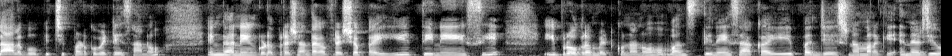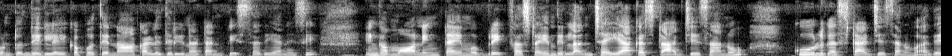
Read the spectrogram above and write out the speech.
లాలబోపిచ్చి పడుకోబెట్టేశాను. ఇంకా నేను కూడా ప్రశాంతంగా ఫ్రెష్ అప్ అయ్యి తినేసి ఈ ప్రోగ్రామ్ పెట్టుకున్నాను. వన్స్ తినేసాక ఏ పని చేసినా మనకి ఎనర్జీ ఉంటుంది. లేకపోతే నా కళ్ళు తిరిగినట్టు అనిపిస్తుంది అనేసి ఇంకా మార్నింగ్ టైం బ్రేక్ఫాస్ట్ అయింది లంచ్ అయ్యాక స్టార్ట్ చేశాను. కూల్గా స్టార్ట్ చేశాను. అదే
